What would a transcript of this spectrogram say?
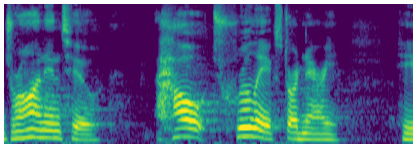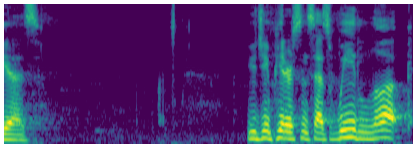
drawn into how truly extraordinary he is. Eugene Peterson says, We look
